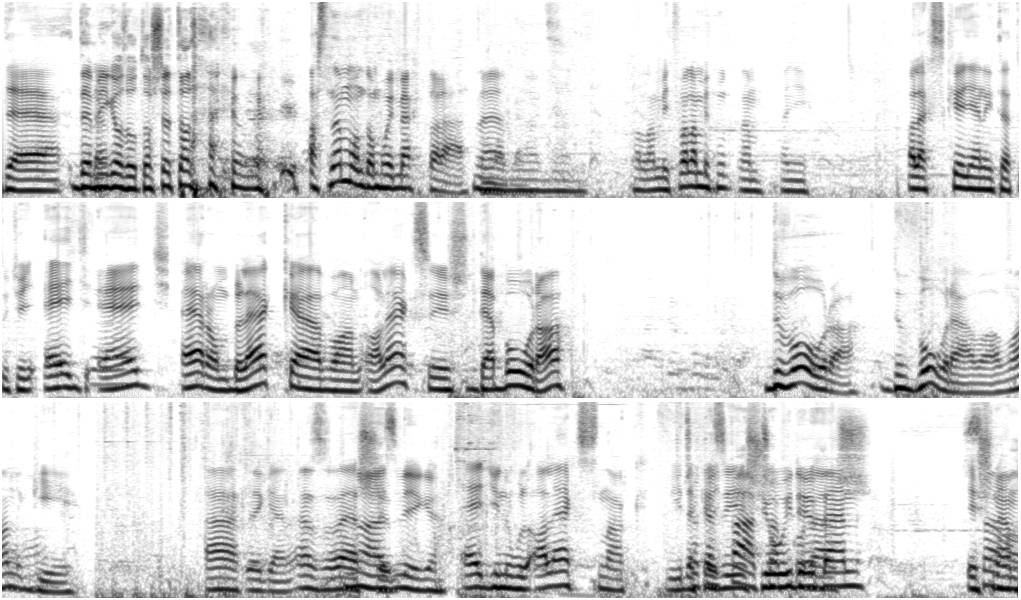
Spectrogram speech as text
de, De, még azóta se találja meg. azt nem mondom, hogy megtalálta Nem, magát. nem, nem. Valamit, valamit, mut- nem, ennyi. Alex kiegyenlített, úgyhogy egy-egy. Aaron Black-kel van Alex, és Debora. Dvora. Dvorával van G. Hát igen, ez az első. Na, ez vége. 1-0 Alexnak, Csak egy védekezés pár jó időben, és nem.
